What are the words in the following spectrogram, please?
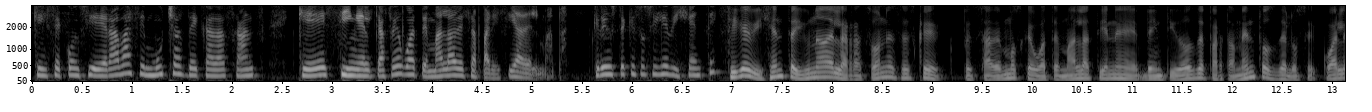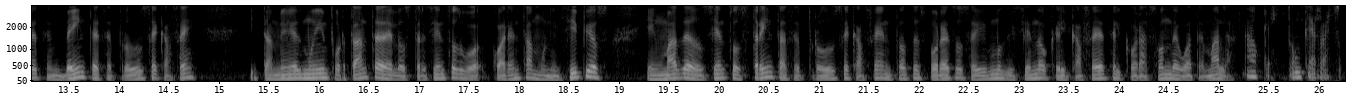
que se consideraba hace muchas décadas, Hans, que sin el café Guatemala desaparecía del mapa. ¿Cree usted que eso sigue vigente? Sigue vigente y una de las razones es que pues sabemos que Guatemala tiene 22 departamentos, de los cuales en 20 se produce café y también es muy importante, de los 340 municipios, en más de 230 se produce café, entonces por eso seguimos diciendo que el café es el corazón de Guatemala. Ah, ok, con qué razón.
